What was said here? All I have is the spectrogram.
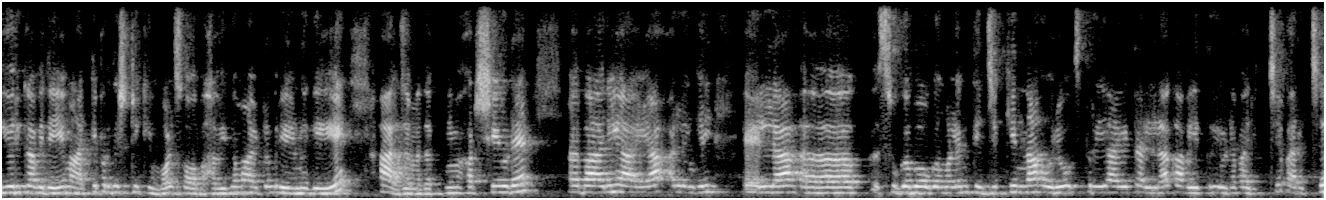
ഈ ഒരു കവിതയെ മാറ്റി പ്രതിഷ്ഠിക്കുമ്പോൾ സ്വാഭാവികമായിട്ടും രേണുകയെ ആ ജമദഗ്നി മഹർഷിയുടെ ഭാര്യയായ അല്ലെങ്കിൽ എല്ലാ സുഖഭോഗങ്ങളും ത്യജിക്കുന്ന ഒരു സ്ത്രീ ആയിട്ടല്ല കവയിത്രിയുടെ വരച്ച് വരച്ച്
